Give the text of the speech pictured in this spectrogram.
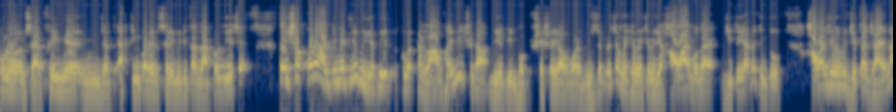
কোনো ফিল্মে অ্যাক্টিং করেন সেলিব্রিটি তার দাঁড় করে দিয়েছে। তো এইসব করে আলটিমেটলি বিজেপির খুব একটা লাভ হয়নি, সেটা বিজেপি ভোট শেষ হয়ে যাওয়ার পরে বুঝতে পেরেছে। অনেকে ভেবেছিল যে হাওয়ায় বোধ জিতে যাবে, কিন্তু হাওয়ায় যেভাবে জেতা যায় না,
